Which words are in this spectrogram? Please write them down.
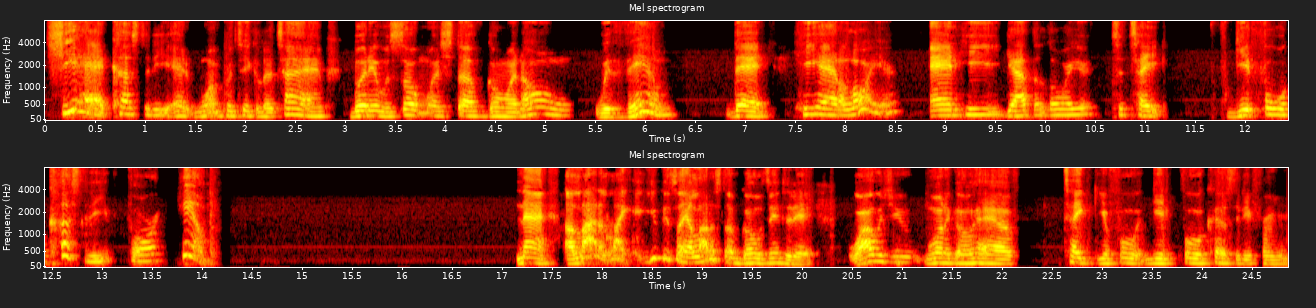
She had custody at one particular time, but it was so much stuff going on with them that he had a lawyer and he got the lawyer to take get full custody for him. Now, a lot of like you can say a lot of stuff goes into that. Why would you want to go have take your full get full custody from your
